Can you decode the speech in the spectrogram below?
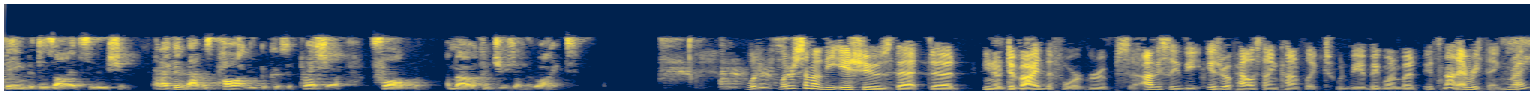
being the desired solution. And I think that was partly because of pressure from American Jews on the right. What are what are some of the issues that uh, you know divide the four groups. Obviously, the Israel-Palestine conflict would be a big one, but it's not everything, right?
